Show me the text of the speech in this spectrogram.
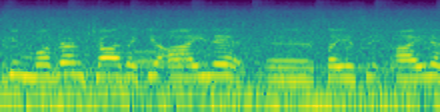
bugün modern çağdaki aile e, sayısı, aile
